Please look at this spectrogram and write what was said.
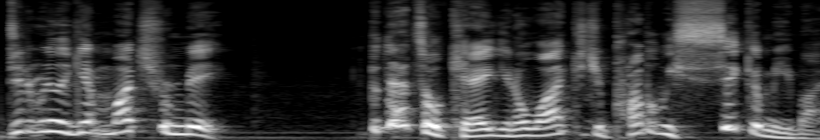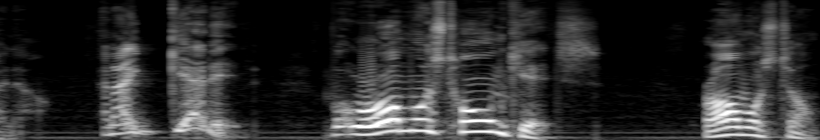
Didn't really get much from me. But that's okay. You know why? Because you're probably sick of me by now. And I get it. But we're almost home, kids. We're almost home.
